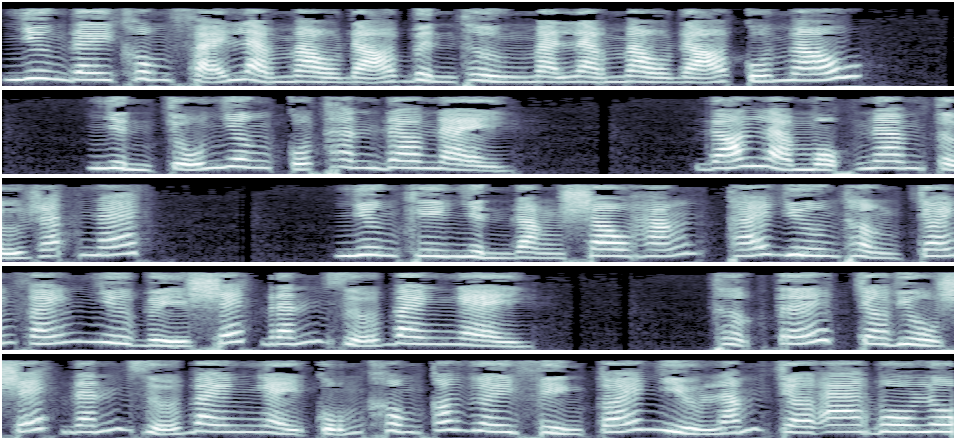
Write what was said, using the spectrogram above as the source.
Nhưng đây không phải là màu đỏ bình thường mà là màu đỏ của máu. Nhìn chủ nhân của thanh đao này. Đó là một nam tử rách nát. Nhưng khi nhìn đằng sau hắn, Thái Dương thần choáng ván như bị sét đánh giữa ban ngày. Thực tế, cho dù xét đánh giữa ban ngày cũng không có gây phiền toái nhiều lắm cho Apollo.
